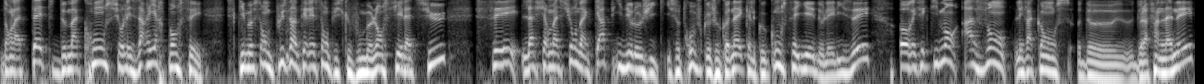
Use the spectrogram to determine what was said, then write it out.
dans la tête de Macron sur les arrière-pensées. Ce qui me semble plus intéressant, puisque vous me lanciez là-dessus, c'est l'affirmation d'un cap idéologique. Il se trouve que je connais quelques conseillers de l'Élysée. Or, effectivement, avant les vacances de, de la fin de l'année,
